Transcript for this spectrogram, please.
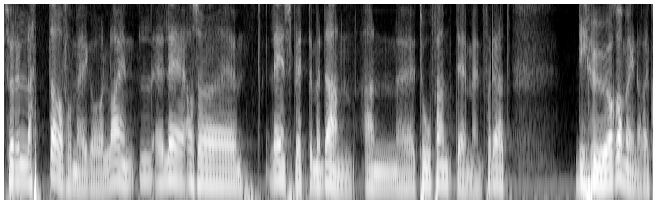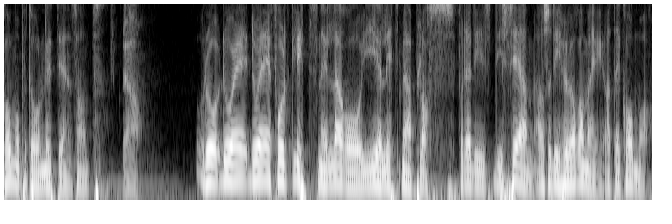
så er det lettere for meg å line, le, altså, eh, lanesplitte med den enn eh, 250-en min. For de hører meg når jeg kommer på 1290-en. sant? Ja. Og da, er, er folk litt snillere og gir litt mer plass. For de, de ser Altså, de hører meg at jeg kommer.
